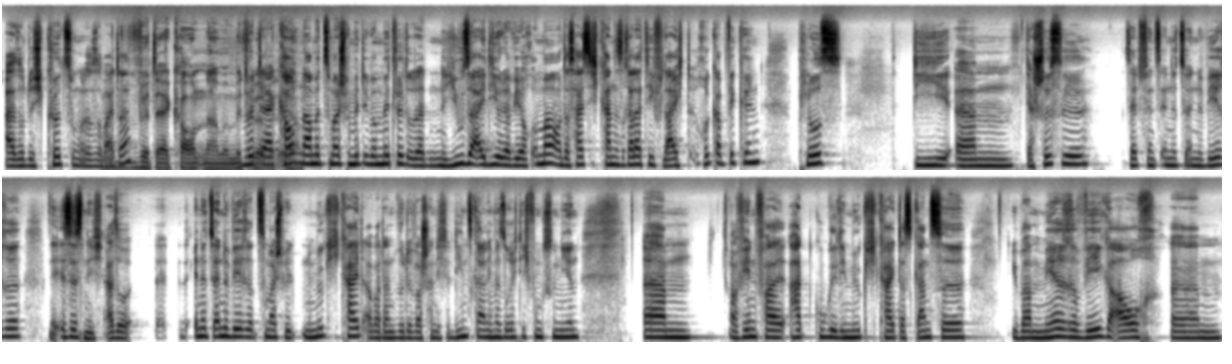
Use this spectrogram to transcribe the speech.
also durch Kürzung oder so weiter, Wird der Accountname mit wird der Accountname zum Beispiel mit übermittelt oder eine User-ID oder wie auch immer. Und das heißt, ich kann es relativ leicht rückabwickeln. Plus die, ähm, der Schlüssel, selbst wenn es Ende zu Ende wäre, ne, ist es nicht. Also äh, Ende zu Ende wäre zum Beispiel eine Möglichkeit, aber dann würde wahrscheinlich der Dienst gar nicht mehr so richtig funktionieren. Ähm, auf jeden Fall hat Google die Möglichkeit, das Ganze über mehrere Wege auch ähm,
